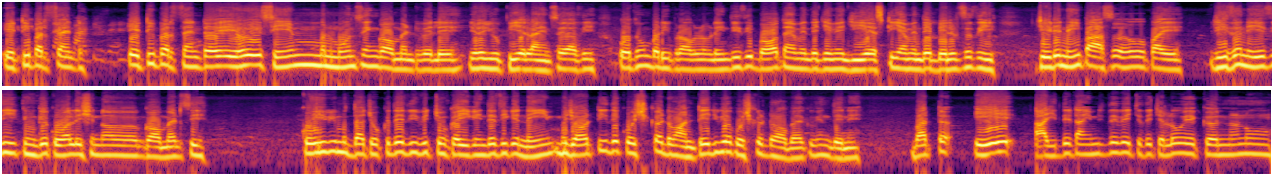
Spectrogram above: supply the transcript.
80% 80% ਇਹੋ ਹੀ ਸੇਮ ਮਨਮੋਹਨ ਸਿੰਘ ਗਵਰਨਮੈਂਟ ਵੇਲੇ ਜਦੋਂ ਯੂਪੀਏ ਅਲਾਈਅੰਸ ਹੋਇਆ ਸੀ ਉਦੋਂ ਬੜੀ ਪ੍ਰੋਬਲਮ ਲੈਂਦੀ ਸੀ ਬਹੁਤ ਐਵੇਂ ਦੇ ਜਿਵੇਂ ਜੀਐਸਟੀ ਐਵੇਂ ਦੇ ਬਿੱਲਸ ਸੀ ਜਿਹੜੇ ਨਹੀਂ ਪਾਸ ਹੋ ਪਾਏ ਰੀਜ਼ਨ ਇਹ ਸੀ ਕਿਉਂਕਿ ਕੋਆਲੀਸ਼ਨ ਗਵਰਨਮੈਂਟ ਸੀ ਕੋਈ ਵੀ ਮੁੱਦਾ ਚੁੱਕਦੇ ਦੀ ਵਿੱਚੋਂ ਕਈ ਕਹਿੰਦੇ ਸੀ ਕਿ ਨਹੀਂ ਮੈਜੋਰਟੀ ਦੇ ਕੁਝ ਕੁ ਐਡਵਾਂਟੇਜ ਵੀ ਆ ਕੁਝ ਕੁ ਡਰਾਬੈਕ ਵੀ ਹੁੰਦੇ ਨੇ। ਬਟ ਇਹ ਅੱਜ ਦੇ ਟਾਈਮ ਦੇ ਵਿੱਚ ਤੇ ਚਲੋ ਇੱਕ ਇਹਨਾਂ ਨੂੰ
